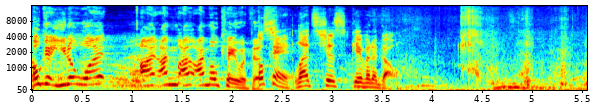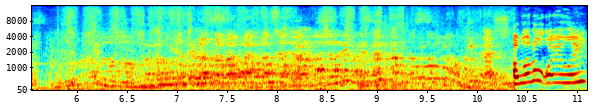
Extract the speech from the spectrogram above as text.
Okay, you know what? I, I'm, I'm okay with this. Okay, let's just give it a go. A little oily.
